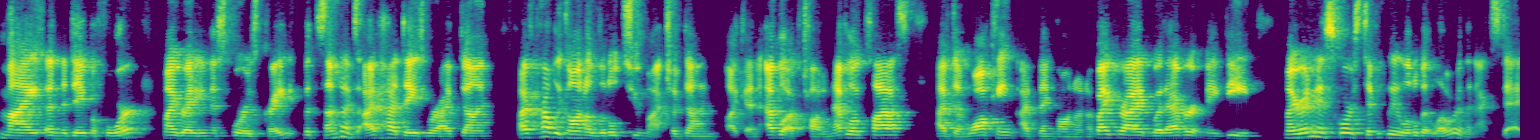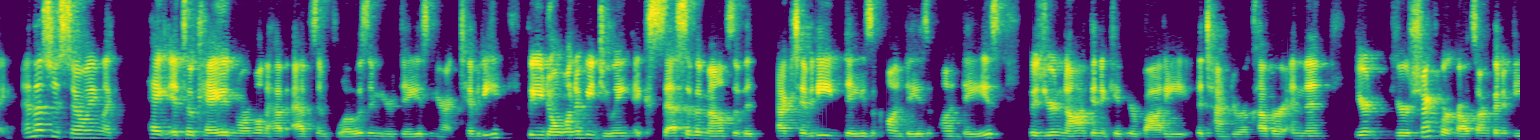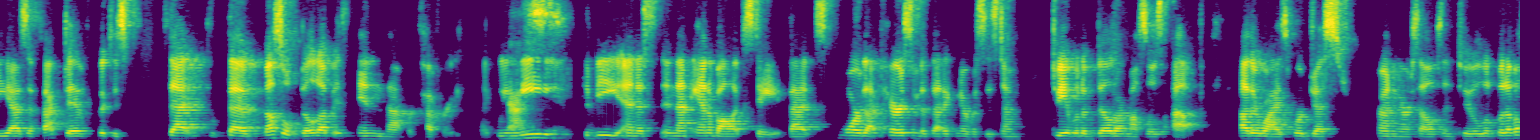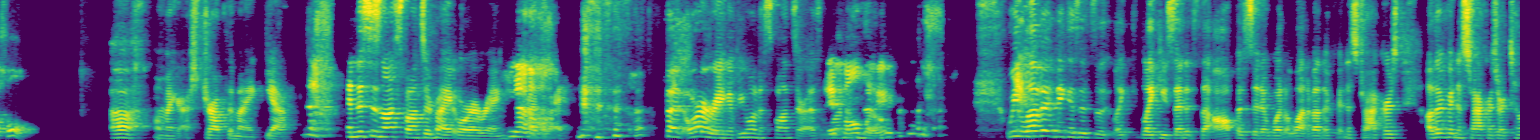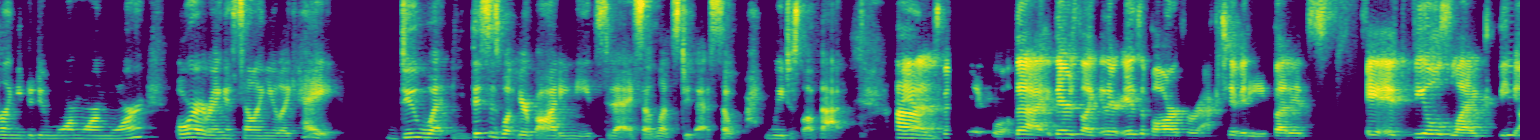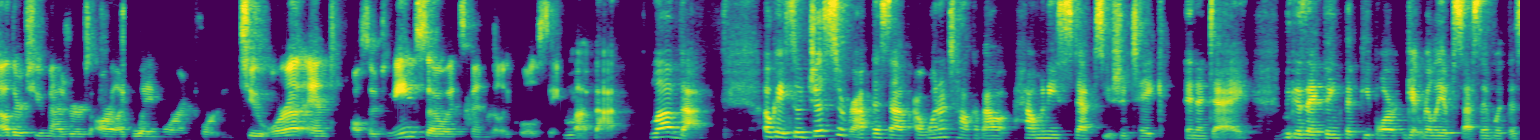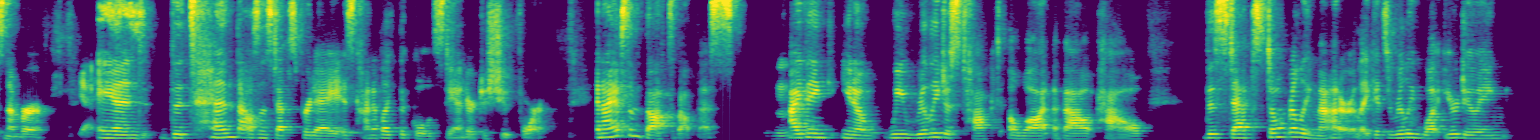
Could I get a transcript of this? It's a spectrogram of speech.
my and the day before, my readiness score is great. But sometimes I've had days where I've done, I've probably gone a little too much. I've done like an Evlo, I've taught an Evlo class, I've done walking, I've been gone on a bike ride, whatever it may be my readiness score is typically a little bit lower the next day. And that's just showing like, hey, it's okay and normal to have ebbs and flows in your days and your activity, but you don't want to be doing excessive amounts of activity days upon days upon days because you're not going to give your body the time to recover. And then your your strength workouts aren't going to be as effective because that the muscle buildup is in that recovery. Like we yes. need to be in a in that anabolic state. That's more of that parasympathetic nervous system to be able to build our muscles up. Otherwise, we're just running ourselves into a little bit of a hole. Oh, oh my gosh, drop the mic. Yeah. and this is not sponsored by Oura Ring, no. by the way. but Oura Ring, if you want to sponsor us, us know. we love it because it's like like you said it's the opposite of what a lot of other fitness trackers other fitness trackers are telling you to do more and more and more Oura Ring is telling you like hey do what this is what your body needs today so let's do this so we just love that um, yeah, it's been cool. That there's like there is a bar for activity, but it's it, it, feels like the other two measures are like way more important to Oura and also to me. So it's been really cool to see. Love that. Love that. Okay, so just to wrap this up, I want to talk about how many steps you should take in a day mm-hmm. because I think that people are, get really obsessive with this number. Yes. And the 10,000 steps per day is kind of like the gold standard to shoot for. And I have some thoughts about this. Mm-hmm. I think, you know, we really just talked a lot about how the steps don't really matter. Like it's really what you're doing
